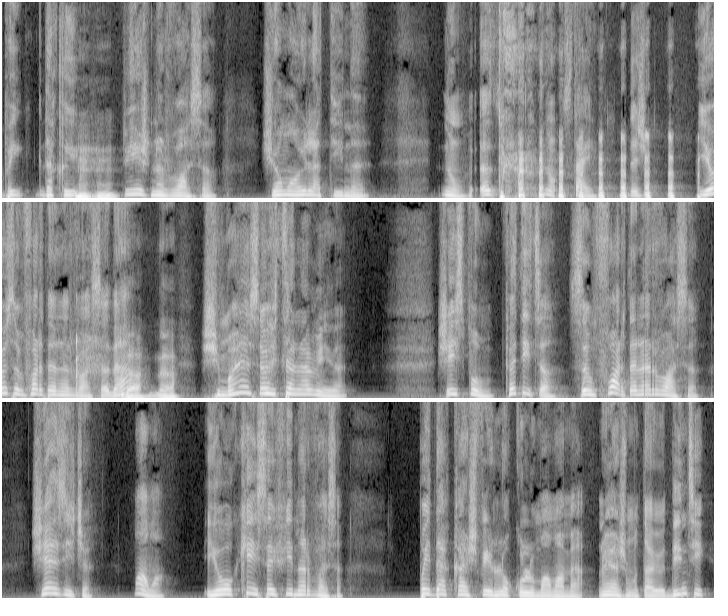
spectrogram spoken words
păi, dacă Mhm. tu ești nervoasă și eu mă uit la tine, nu, uh, nu, stai. Deci, eu sunt foarte nervoasă, da? Da, da. Și Maia se uită la mine și îi spun, fetiță, sunt foarte nervoasă. Și ea zice, mama, e ok să fii nervoasă. Păi dacă aș fi în locul lui mama mea, nu i-aș muta eu dinții?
